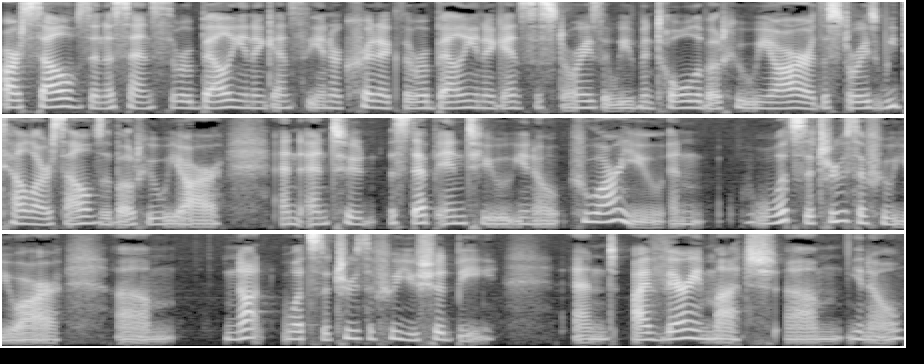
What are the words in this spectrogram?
ourselves in a sense, the rebellion against the inner critic, the rebellion against the stories that we've been told about who we are, the stories we tell ourselves about who we are, and and to step into, you know, who are you and what's the truth of who you are, um, not what's the truth of who you should be. And I very much, um, you know,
